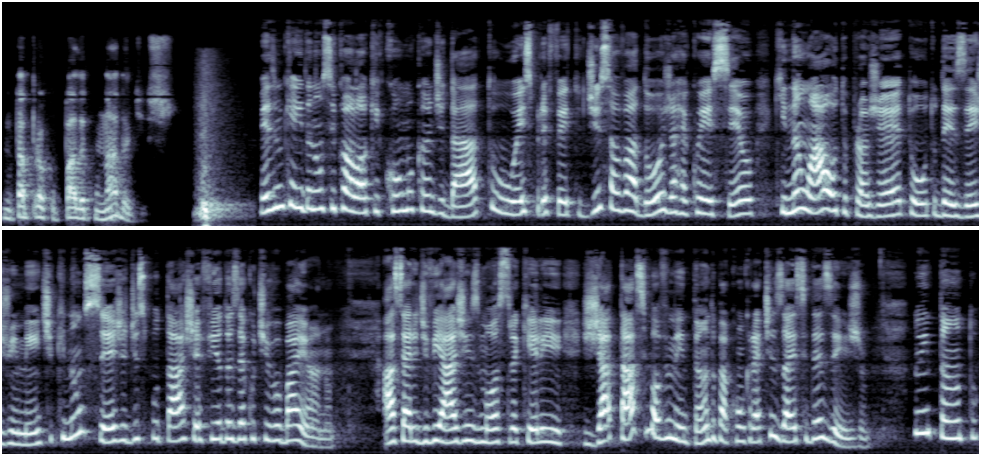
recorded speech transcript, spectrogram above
não está preocupada com nada disso. Mesmo que ainda não se coloque como candidato, o ex-prefeito de Salvador já reconheceu que não há outro projeto ou outro desejo em mente que não seja disputar a chefia do executivo baiano. A série de viagens mostra que ele já está se movimentando para concretizar esse desejo. No entanto,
